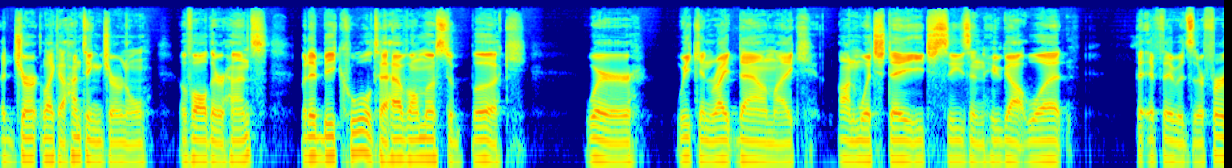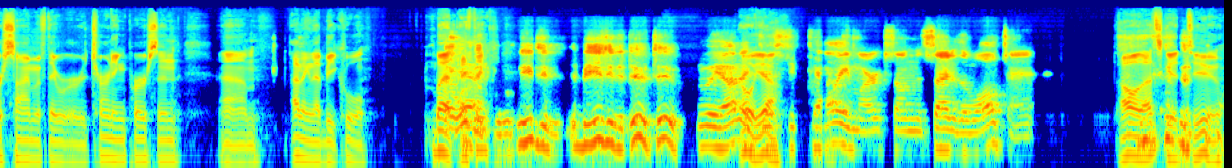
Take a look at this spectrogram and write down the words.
a jour- like a hunting journal of all their hunts, but it'd be cool to have almost a book where we can write down like on which day each season who got what, if it was their first time, if they were a returning person. Um, I think that'd be cool. But That I think. It'd be easy. To, it'd be easy to do too. We ought to Oh, yeah. just do tally marks on the side of the wall tent. oh, that's good too.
